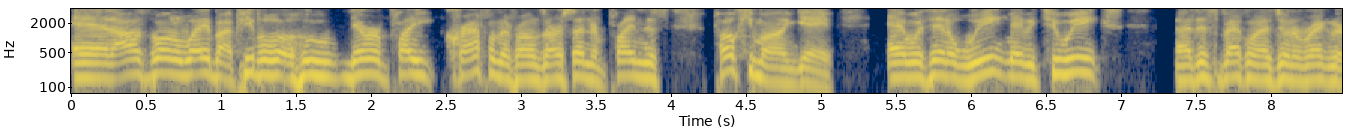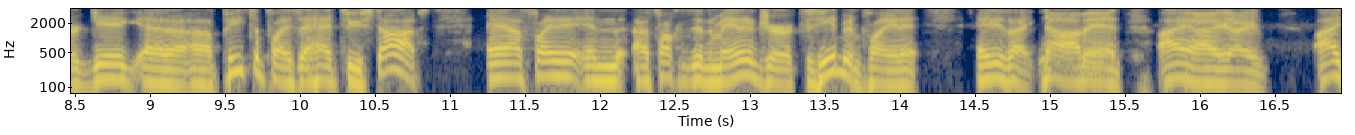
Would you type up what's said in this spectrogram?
and I was blown away by people who never play crap on their phones. All of a sudden, they're playing this Pokemon game, and within a week, maybe two weeks. Uh, this is back when I was doing a regular gig at a, a pizza place that had two stops, and I was playing it, and I was talking to the manager because he had been playing it, and he's like, "No, man, I, I, I, I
